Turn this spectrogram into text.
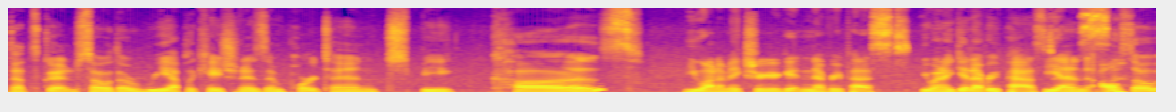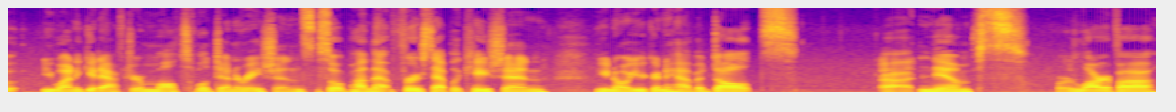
That's good. So the reapplication is important because You want to make sure you're getting every pest. you want to get every pest and also you want to get after multiple generations. So upon that first application, you know, you're going to have adults, uh, nymphs or larvae,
